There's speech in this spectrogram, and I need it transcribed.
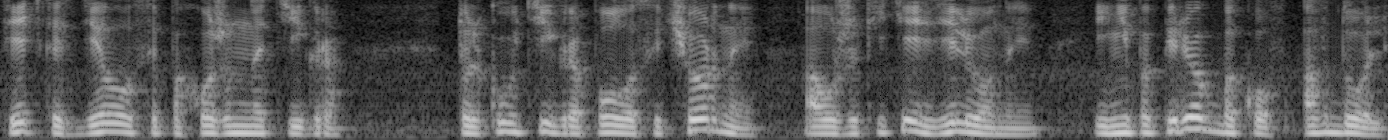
Федька сделался похожим на тигра — только у тигра полосы черные, а у жакете зеленые, и не поперек боков, а вдоль.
